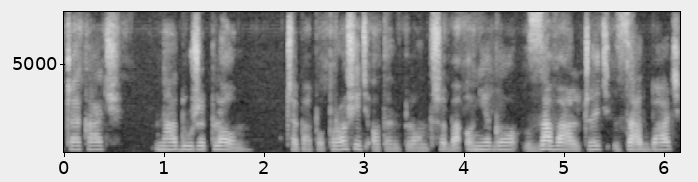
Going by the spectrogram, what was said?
czekać na duży plon. Trzeba poprosić o ten plon, trzeba o niego zawalczyć, zadbać.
